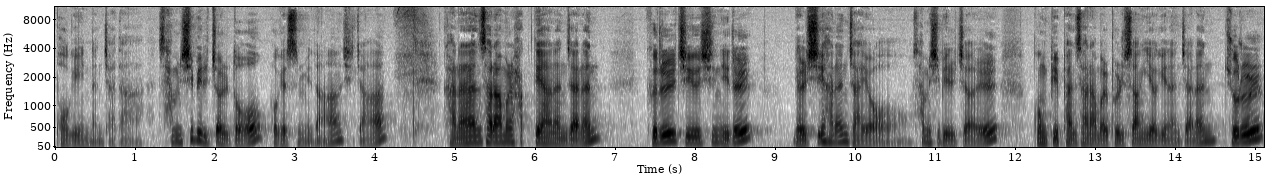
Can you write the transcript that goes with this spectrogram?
복이 있는 자다. 31절도 보겠습니다. 시작. 가난한 사람을 학대하는 자는 그를 지으신 이를 멸시하는 자요. 31절 공핍한 사람을 불쌍히 여기는 자는 주를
